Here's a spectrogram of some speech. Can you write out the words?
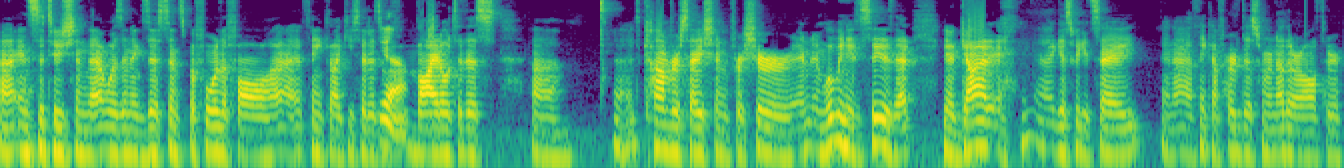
uh, institution that was in existence before the fall. I think, like you said, it's yeah. vital to this. Uh, uh, conversation for sure. And, and, what we need to see is that, you know, God, I guess we could say, and I think I've heard this from another author,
